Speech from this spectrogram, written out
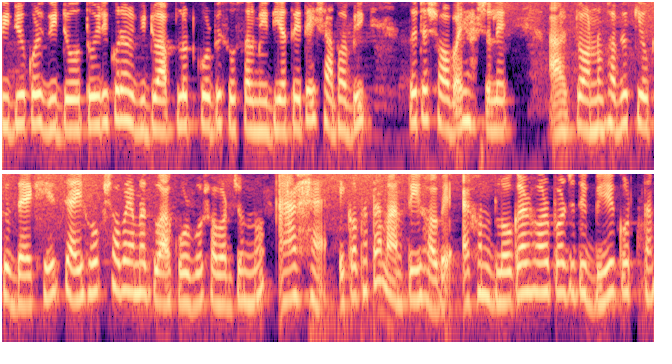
ভিডিও করে ভিডিও তৈরি করে ভিডিও আপলোড করবে সোশ্যাল মিডিয়াতে এটাই স্বাভাবিক। তো এটা সবাই আসলে আর একটু অন্যভাবে কেউ কেউ দেখে। যাই হোক, সবাই আমরা দোয়া করব সবার জন্য। আর হ্যাঁ এ কথাটা মানতেই হবে। এখন ব্লগার হওয়ার পর যদি বিয়ে করতাম,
